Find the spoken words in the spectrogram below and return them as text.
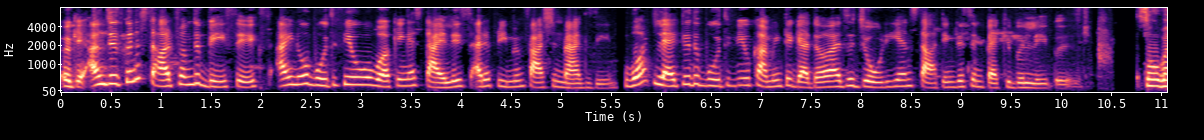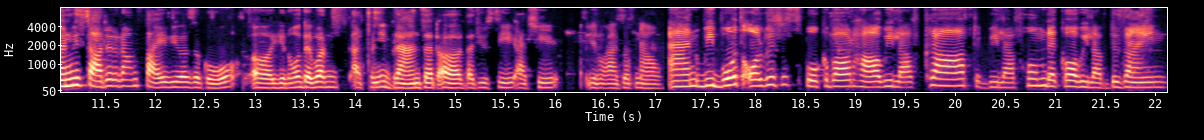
Okay, I'm just going to start from the basics. I know both of you were working as stylists at a premium fashion magazine. What led to the both of you coming together as a Jodi and starting this impeccable label? So when we started around five years ago, uh, you know, there weren't that many brands that uh, that you see actually, you know, as of now. And we both always just spoke about how we love craft, we love home decor, we love design,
